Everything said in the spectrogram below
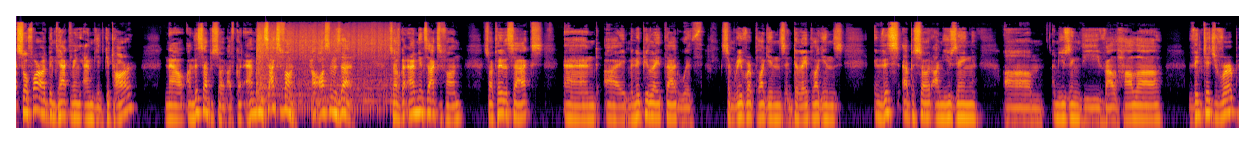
So far I've been tackling ambient guitar. Now on this episode, I've got ambient saxophone. How awesome is that? So I've got ambient saxophone so I play the sax and I manipulate that with some reverb plugins and delay plugins. In this episode, I'm using, um, I'm using the Valhalla Vintage Verb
